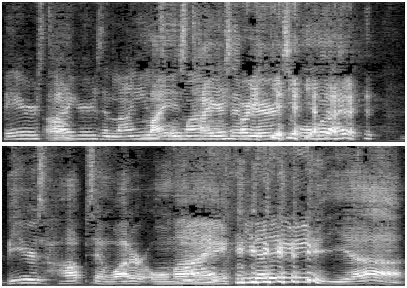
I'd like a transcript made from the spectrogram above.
bears, Um, tigers, and lions. lions, oh tigers, and Or, yeah, bears, yeah, oh my. Beers, hops, and water. Oh My. my! You know what I mean? yeah.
